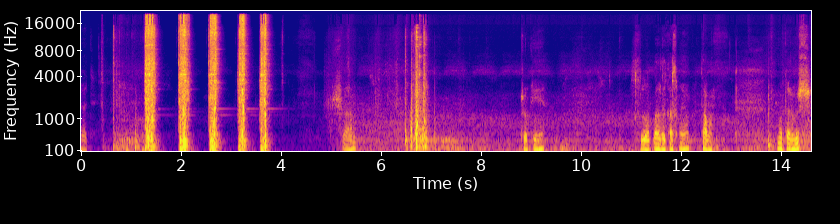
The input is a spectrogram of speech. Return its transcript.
Evet. Şu an çok iyi. Slotlarda kasma yok. Tamam. Motorumuz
